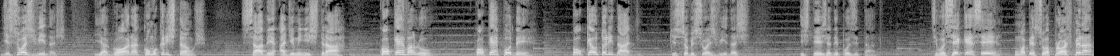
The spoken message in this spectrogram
de suas vidas e agora, como cristãos, sabem administrar qualquer valor, qualquer poder, qualquer autoridade que sobre suas vidas esteja depositada. Se você quer ser uma pessoa próspera,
